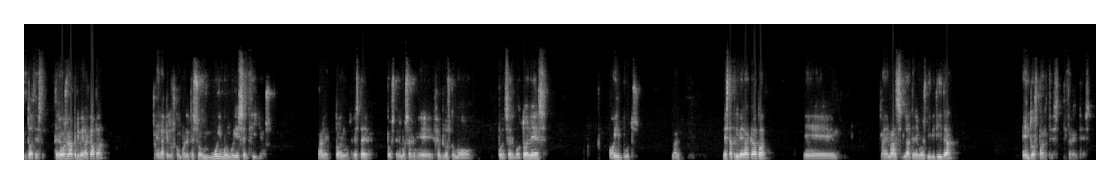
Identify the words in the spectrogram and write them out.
Entonces, tenemos una primera capa en la que los componentes son muy, muy, muy sencillos. ¿Vale? Este, pues tenemos eh, ejemplos como pueden ser botones o inputs. Esta primera capa, eh, además, la tenemos dividida en dos partes diferentes.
